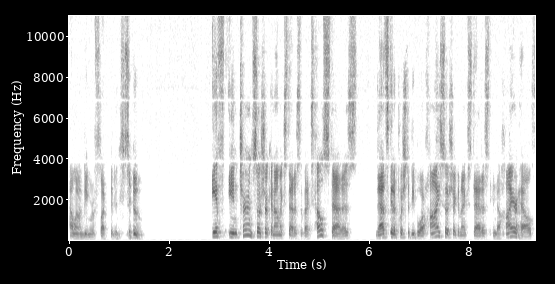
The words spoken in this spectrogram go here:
how I'm being reflected in Zoom. If in turn socioeconomic status affects health status, that's going to push the people who are high socioeconomic status into higher health,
